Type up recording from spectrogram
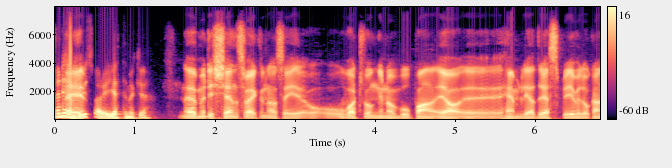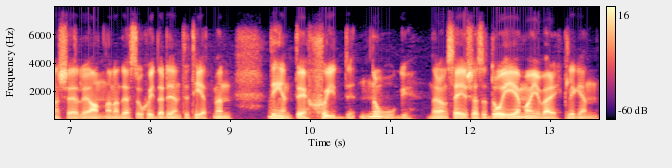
Men det händer ju i Sverige jättemycket. Nej men det känns verkligen att säga och vara tvungen att bo på ja, eh, hemlig adress blir väl då kanske eller annan adress och skyddad identitet men det är mm. inte skydd nog när de säger så, alltså, då är man ju verkligen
